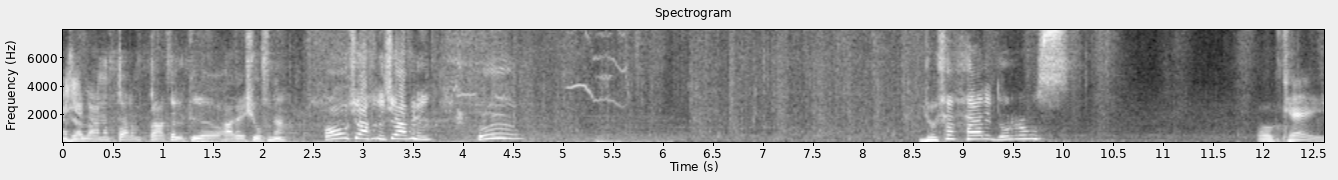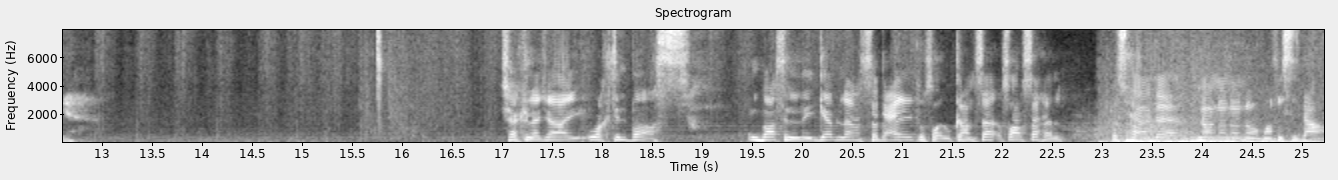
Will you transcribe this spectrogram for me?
عشان لا نضطر نقاتلك وهذا يشوفنا. أوه شافني شافني. أوه. جثث هذه دروس أوكي. شكله جاي وقت الباص. ال boss اللي قبله استدعيت وكان سه- صار سهل. بس هذا no no no no ما في استدعاء.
